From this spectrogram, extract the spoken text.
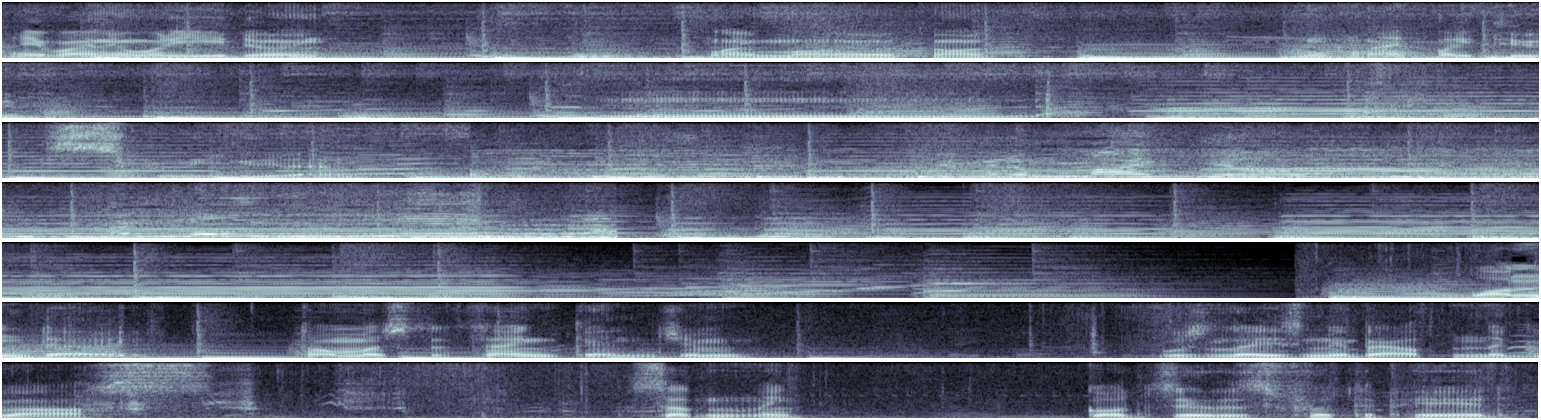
Hey Bunny, what are you doing? Playing Mario Kart. Can I play too? Mm, no. Screw you then. Give me the mic, yo. I know you hear me. One day, Thomas the Tank Engine was lazing about in the grass. Suddenly, Godzilla's foot appeared.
